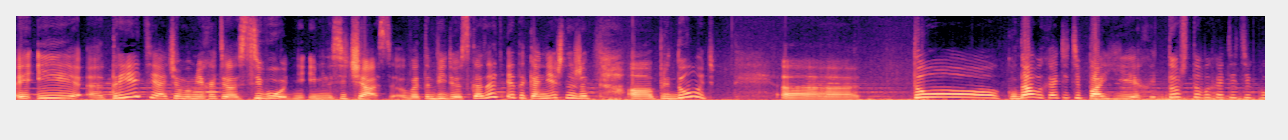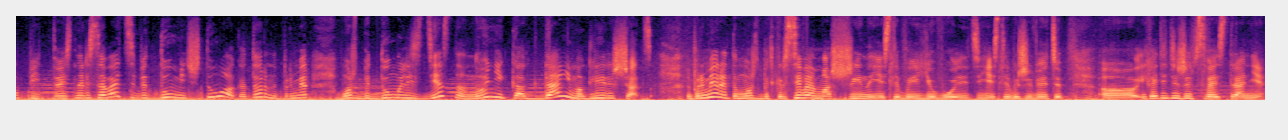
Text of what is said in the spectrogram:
И э, третье, о чем бы мне хотелось сегодня, именно сейчас в этом видео сказать, это, конечно же, э, придумать э, то, куда вы хотите поехать, то, что вы хотите купить. То есть нарисовать себе ту мечту, о которой, например, может быть, думали с детства, но никогда не могли решаться. Например, это может быть красивая машина, если вы ее водите, если вы живете э, и хотите жить в своей стране.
